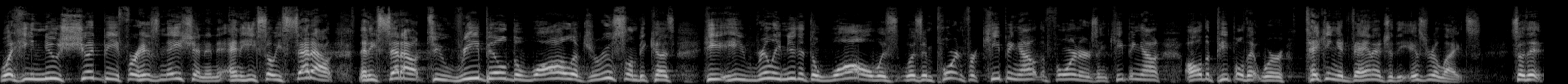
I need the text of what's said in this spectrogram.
what he knew should be for his nation. And, and he, so he set out, and he set out to rebuild the wall of Jerusalem because he, he really knew that the wall was, was important for keeping out the foreigners and keeping out all the people that were taking advantage of the Israelites so that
